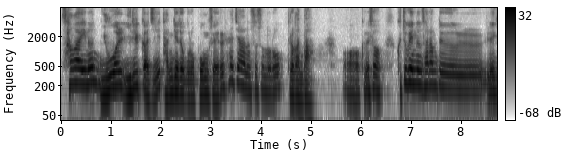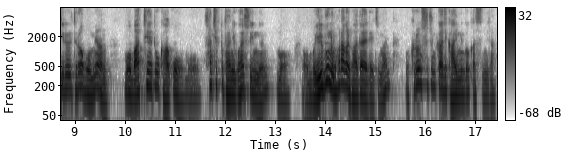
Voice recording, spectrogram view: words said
상하이는 6월 1일까지 단계적으로 봉쇄를 해제하는 수순으로 들어간다. 어, 그래서 그쪽에 있는 사람들 얘기를 들어보면 뭐 마트에도 가고 뭐 산책도 다니고 할 수 있는 뭐, 어, 뭐 일부는 허락을 받아야 되지만 뭐 그런 수준까지 가 있는 것 같습니다.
